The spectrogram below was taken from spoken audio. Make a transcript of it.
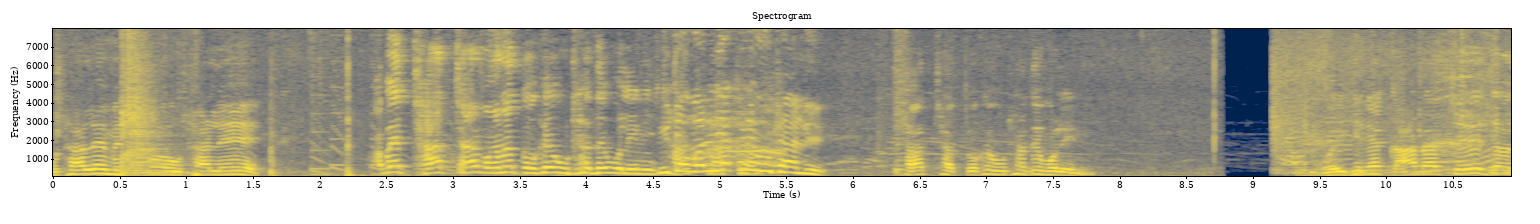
উঠালে মেয়েকে উঠালে। আবে ছাদ ছাদ বানা তোকে উঠাতে বলিনি। তুই তো বললি এখানে উঠালি। ছাদ ছাদ তোকে উঠাতে বলিনি। ওইখানে কাঠ আছে যা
